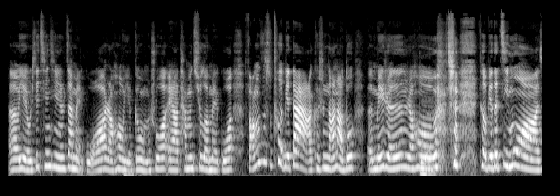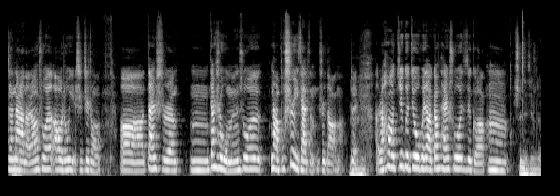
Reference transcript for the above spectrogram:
呃，也有一些亲戚是在美国，然后嗯也跟我们说，哎呀，他们去了美国，房子是特别大，可是哪哪都呃没人，然后这 特别的寂寞啊，这那的。然后说澳洲也是这种，呃，但是。嗯，但是我们说，那不试一下怎么知道呢？对，嗯然后这个就回到刚才说这个，嗯，申请签证，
